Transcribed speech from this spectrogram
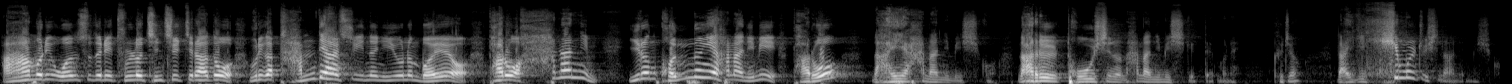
아무리 원수들이 둘러 진칠지라도 우리가 담대할 수 있는 이유는 뭐예요? 바로 하나님, 이런 권능의 하나님이 바로 나의 하나님이시고 나를 도우시는 하나님이시기 때문에. 그죠? 나에게 힘을 주시는 하나님이시고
